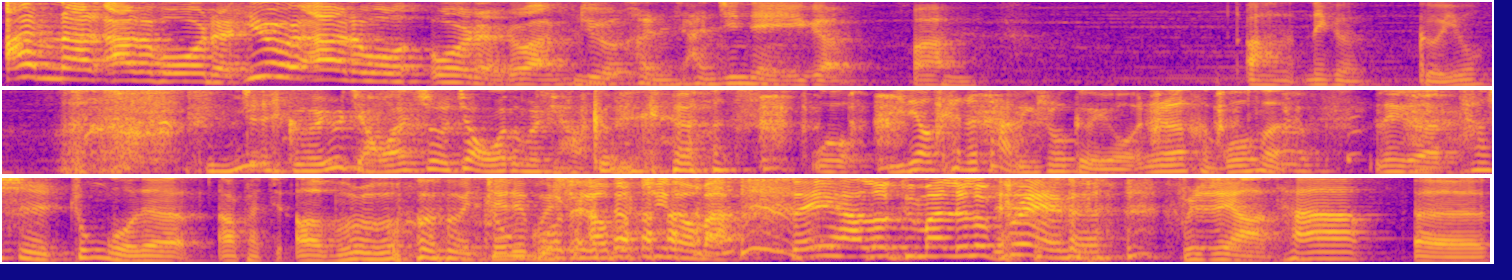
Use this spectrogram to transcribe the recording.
，I'm not out of order, you're out of order，对吧？就很很经典一个啊。啊，那个葛优，你 葛优讲完之后叫我怎么讲？葛优，我一定要看着大明说葛优，这人很过分。那个他是中国的阿帕奇，哦，不是不是不是，不是，Say hello to my little friend。不是这样，他呃，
